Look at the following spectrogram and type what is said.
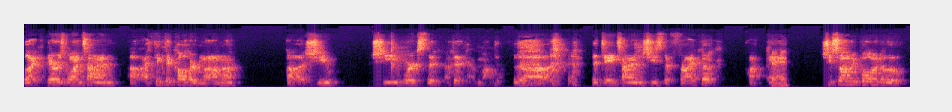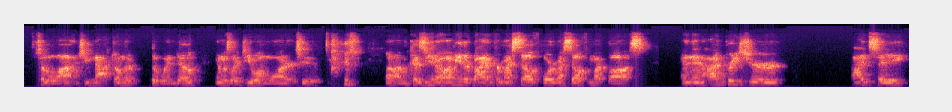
like there was one time uh, I think they call her Mama. Uh, she she works the the Mom. the, uh, the daytime. She's the fry cook. Uh, and Okay. she saw me pull into the to the lot and she knocked on the, the window and was like, "Do you want one or two? Because you know I'm either buying for myself or myself and my boss. And then I'm pretty sure I'd say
